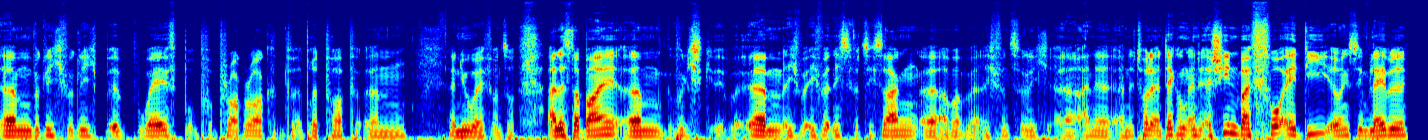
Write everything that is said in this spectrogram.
ähm, wirklich, wirklich äh, Wave, Prog Rock, Britpop, ähm, äh, New Wave und so, alles dabei. Ähm, wirklich, äh, ähm, ich, ich würde nichts witzig sagen, äh, aber ich finde es wirklich äh, eine, eine tolle Entdeckung. Ent- Erschienen bei 4AD, übrigens dem Label,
